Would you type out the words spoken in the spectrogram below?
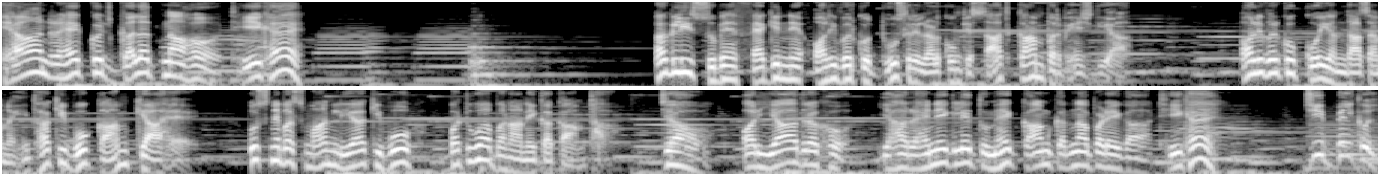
ध्यान रहे कुछ गलत ना हो ठीक है? अगली सुबह फैगिन ने ओलिवर को दूसरे लड़कों के साथ काम पर भेज दिया। ओलिवर को कोई अंदाज़ा नहीं था कि वो काम क्या है। उसने बस मान लिया कि वो बटुआ बनाने का काम था। जाओ और याद रखो यहाँ रहने के लिए तुम्हें काम करना पड़ेगा ठीक है? जी बिल्कुल।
